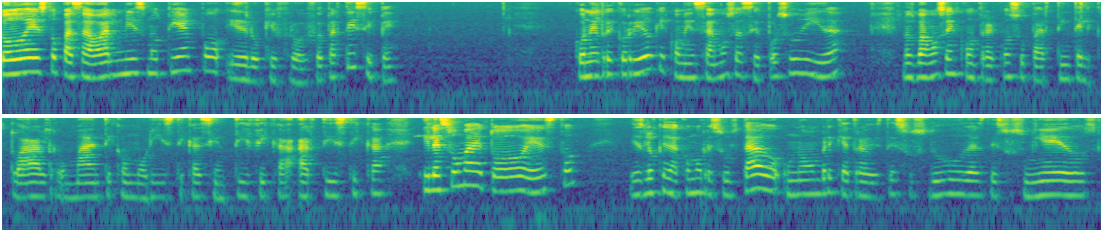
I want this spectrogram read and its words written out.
Todo esto pasaba al mismo tiempo y de lo que Freud fue partícipe. Con el recorrido que comenzamos a hacer por su vida, nos vamos a encontrar con su parte intelectual, romántica, humorística, científica, artística y la suma de todo esto es lo que da como resultado un hombre que a través de sus dudas, de sus miedos,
